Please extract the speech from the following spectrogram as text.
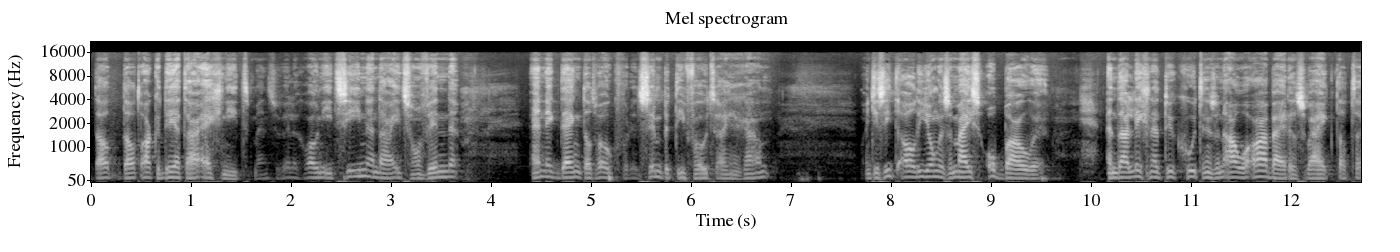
dat, dat accordeert daar echt niet. Mensen willen gewoon iets zien en daar iets van vinden. En ik denk dat we ook voor de sympathy vote zijn gegaan. Want je ziet al die jongens en meisjes opbouwen. En daar ligt natuurlijk goed in zo'n oude arbeiderswijk. Dat, eh,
